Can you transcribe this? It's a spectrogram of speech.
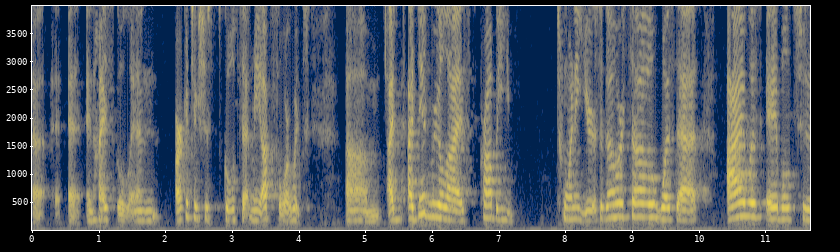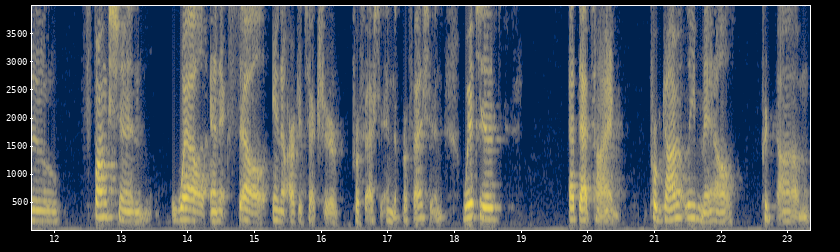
uh, in high school and architecture school set me up for, which um, I, I did realize probably 20 years ago or so, was that I was able to function well and excel in an architecture profession in the profession, which is at that time predominantly male, um,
